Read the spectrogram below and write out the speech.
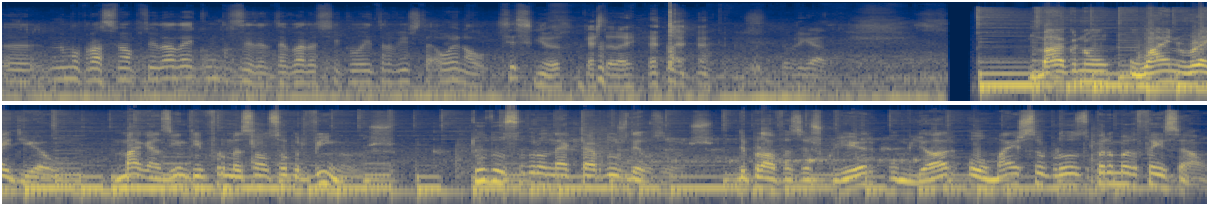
eh, numa próxima oportunidade é como Presidente. Agora ficou a entrevista ao Enol. Sim, senhor. Cá estarei. Muito obrigado. Magnum Wine Radio. Magazine de informação sobre vinhos. Tudo sobre o néctar dos deuses. De provas a escolher, o melhor ou o mais saboroso para uma refeição.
